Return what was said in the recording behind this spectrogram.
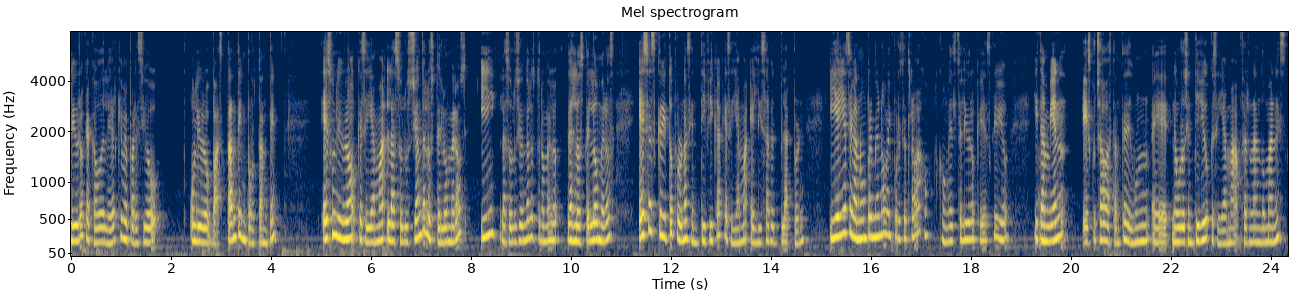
libro que acabo de leer que me pareció un libro bastante importante. Es un libro que se llama La solución de los telómeros y la solución de los, de los telómeros es escrito por una científica que se llama Elizabeth Blackburn y ella se ganó un premio Nobel por este trabajo con este libro que ella escribió y también he escuchado bastante de un eh, neurocientífico que se llama Fernando Manes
